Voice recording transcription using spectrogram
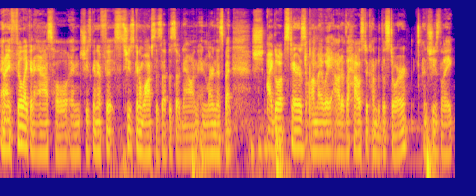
and I feel like an asshole. And she's gonna she's gonna watch this episode now and, and learn this. But sh- I go upstairs on my way out of the house to come to the store, and she's like,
